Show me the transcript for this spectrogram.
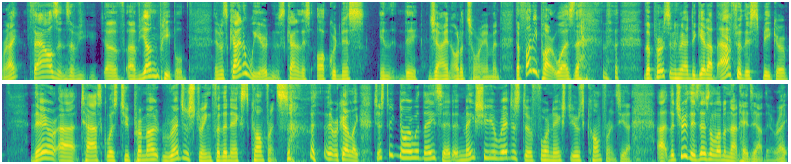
right? Thousands of of of young people, and it was kind of weird, and it's kind of this awkwardness in the giant auditorium. And the funny part was that the person who had to get up after this speaker. Their uh, task was to promote registering for the next conference. So they were kind of like, just ignore what they said and make sure you register for next year's conference. You know, uh, the truth is, there's a lot of nutheads out there, right?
